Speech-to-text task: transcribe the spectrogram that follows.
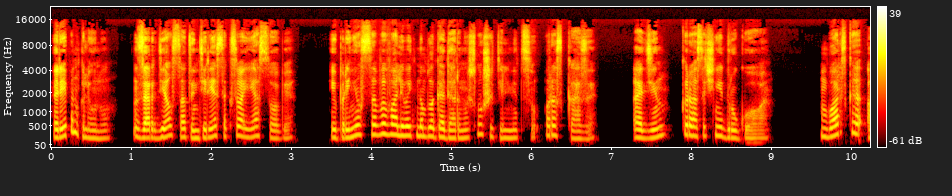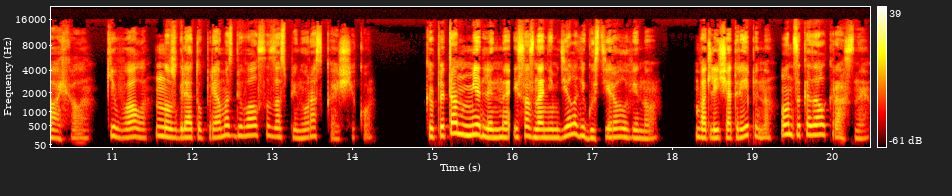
Репин клюнул, зарделся от интереса к своей особе и принялся вываливать на благодарную слушательницу рассказы. Один красочней другого. Барская ахала, кивала, но взгляд упрямо сбивался за спину рассказчику. Капитан медленно и сознанием дела дегустировал вино. В отличие от Репина, он заказал красное.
